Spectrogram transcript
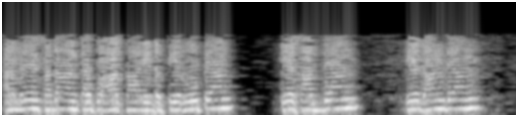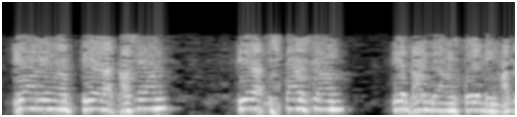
අර මුලින් සදාන් කරපු ආකාරයට පිය රූපයන්, පිය ශබ්දයන්, පිය ගන්ධයන්, ඒ වගේම පිය රසයන් පිය ස්පර්ශයන්, පිය ධර්මයන් සොයමින් අද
